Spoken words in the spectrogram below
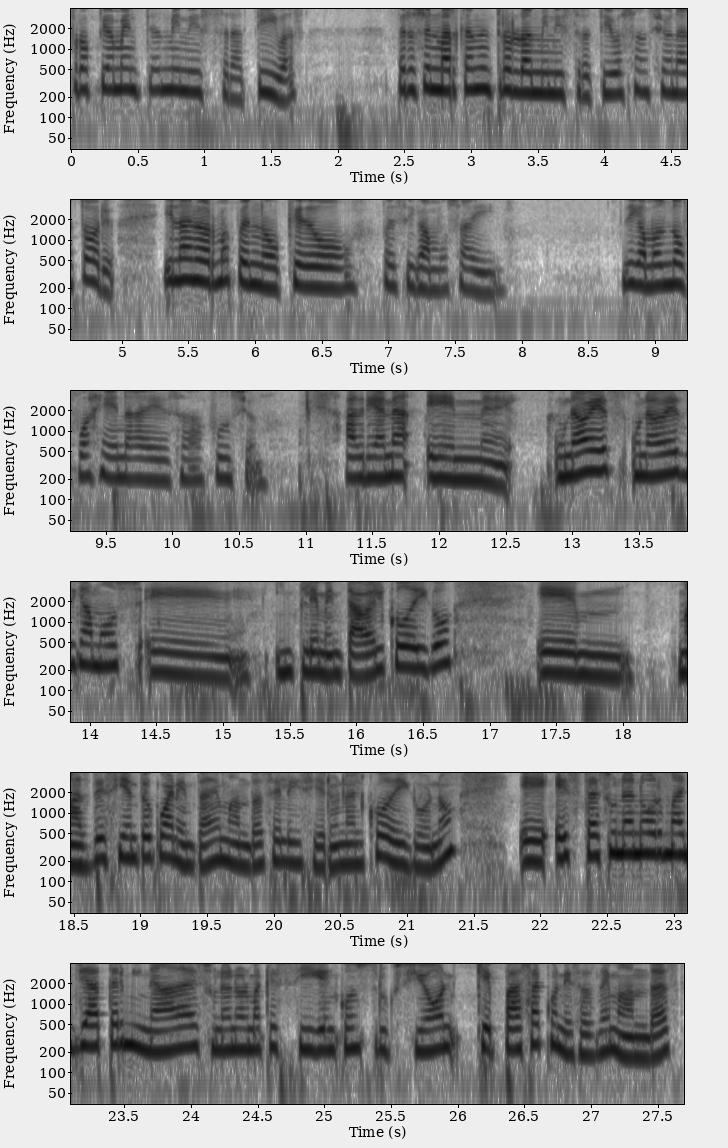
propiamente administrativas, pero se enmarcan dentro de lo administrativo sancionatorio. Y la norma pues no quedó, pues digamos ahí, digamos no fue ajena a esa función. Adriana, en eh, una vez, una vez digamos, eh, implementado el código, em, más de 140 demandas se le hicieron al código, ¿no? Eh, esta es una norma ya terminada, es una norma que sigue en construcción. ¿Qué pasa con esas demandas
